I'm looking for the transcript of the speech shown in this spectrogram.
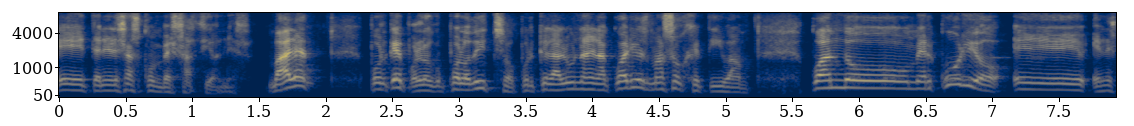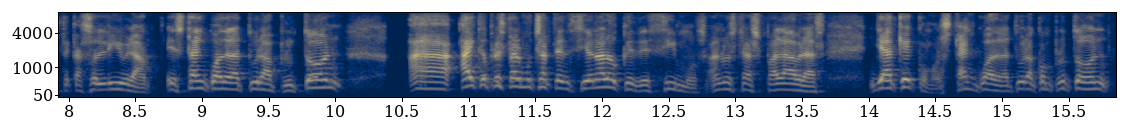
eh, tener esas conversaciones, ¿vale? ¿Por qué? Por lo, dicho, porque la luna en acuario es más objetiva. Cuando Mercurio, eh, en este caso Libra, está en cuadratura a Plutón, Hay que prestar mucha atención a lo que decimos, a nuestras palabras, ya que como está en cuadratura con Plutón,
